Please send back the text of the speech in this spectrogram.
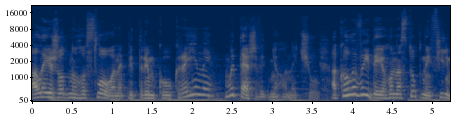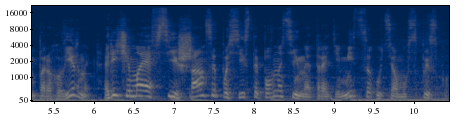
але й жодного слова на підтримку України ми теж від нього не чули. А коли вийде його наступний фільм Переговірник, Річі має всі шанси посісти повноцінне третє місце у цьому списку.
